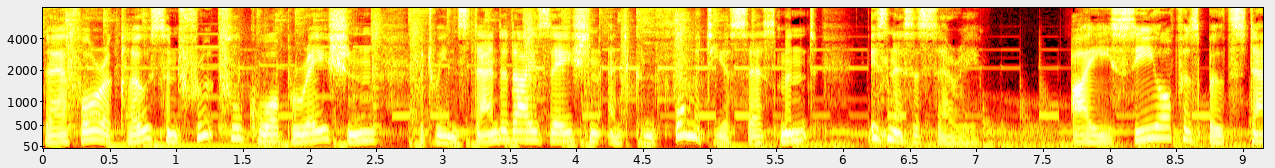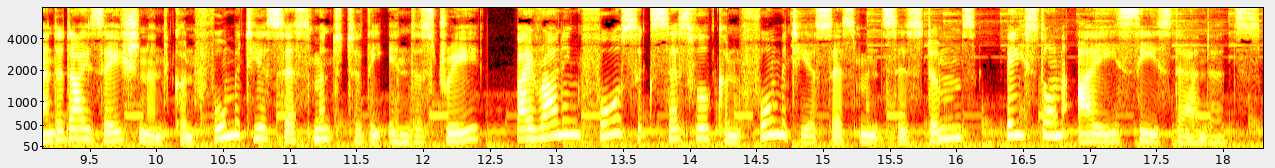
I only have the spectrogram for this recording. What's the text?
Therefore, a close and fruitful cooperation between standardization and conformity assessment is necessary. IEC offers both standardization and conformity assessment to the industry by running four successful conformity assessment systems based on IEC standards.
